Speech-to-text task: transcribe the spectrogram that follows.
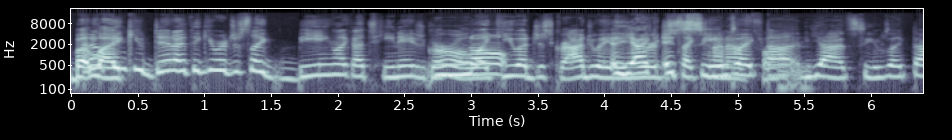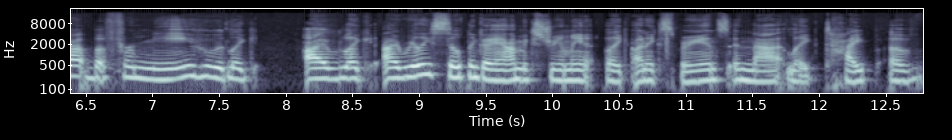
But I don't like think you did. I think you were just like being like a teenage girl. No. like you had just graduated. yeah, you were it like, seems like that. Yeah, it seems like that. But for me, who would like, I like, I really still think I am extremely like unexperienced in that like type of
